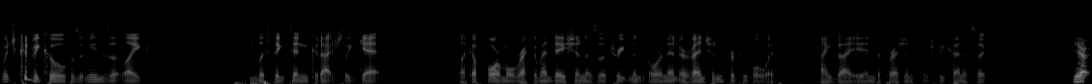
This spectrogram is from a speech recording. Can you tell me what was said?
Which could be cool because it means that like Liftington could actually get like a formal recommendation as a treatment or an intervention for people with anxiety and depression, which would be kind of sick. Yep.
